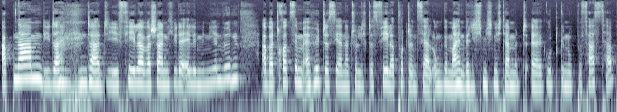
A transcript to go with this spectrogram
Abnahmen, die dann da die Fehler wahrscheinlich wieder eliminieren würden. Aber trotzdem erhöht es ja natürlich das Fehlerpotenzial ungemein, wenn ich mich nicht damit äh, gut genug befasst habe.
